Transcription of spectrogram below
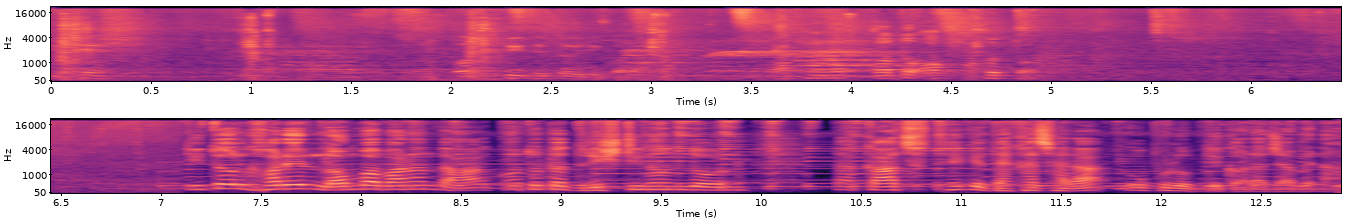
বিশেষ পদ্ধতিতে তৈরি করা। এখনও কত অক্ষত। তিতল ঘরের লম্বা বারান্দা কতটা দৃষ্টিনন্দন, তা কাছ থেকে দেখা ছাড়া উপলব্ধি করা যাবে না।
